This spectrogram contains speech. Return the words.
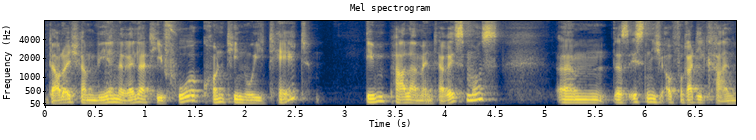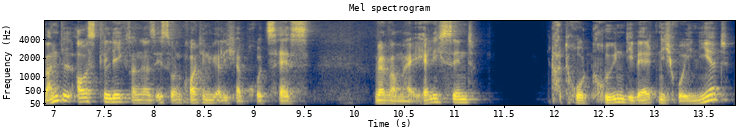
Dadurch haben wir eine relativ hohe Kontinuität im Parlamentarismus. Ähm, das ist nicht auf radikalen Wandel ausgelegt, sondern es ist so ein kontinuierlicher Prozess. Und wenn wir mal ehrlich sind, hat Rot-Grün die Welt nicht ruiniert,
